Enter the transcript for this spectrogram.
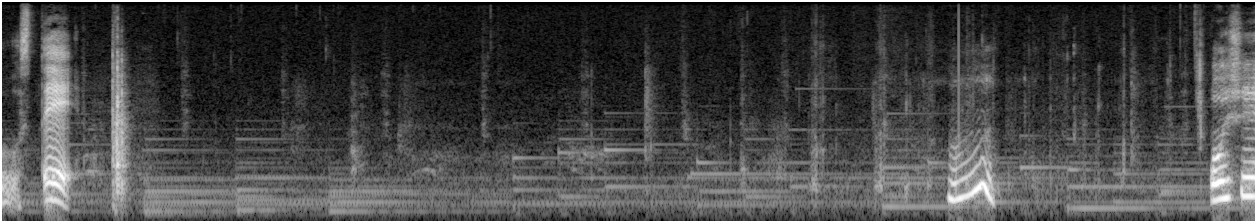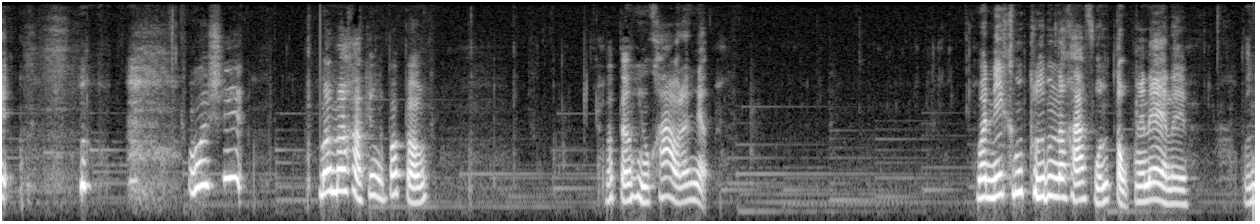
こうしてうん美味しい美味しいมามาค่ะกินกับป้าเป๋าป้าเป๋าหิวข้าวแล้วเนี่ย วันนี้ครึ้มๆนะคะ ฝนตกแน่ๆเลย ฝน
